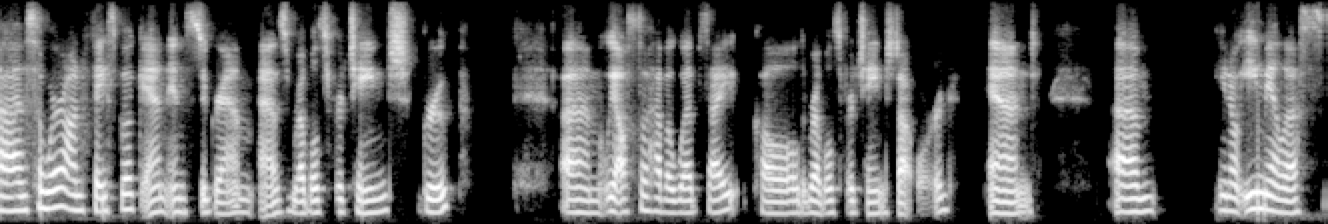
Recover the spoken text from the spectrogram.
Uh, so we're on Facebook and Instagram as Rebels for Change group. Um, we also have a website called rebelsforchange.org. And, um, you know, email us.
